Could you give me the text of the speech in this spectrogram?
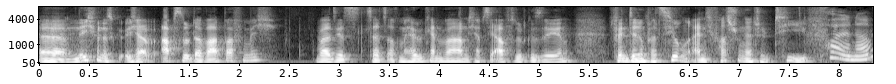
ähm, nee, ich finde es ich absolut erwartbar für mich, weil sie jetzt zuletzt auf dem Hurricane waren. Ich habe sie absolut gesehen. Finde deren Platzierung eigentlich fast schon ganz schön tief. Voll, ne?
